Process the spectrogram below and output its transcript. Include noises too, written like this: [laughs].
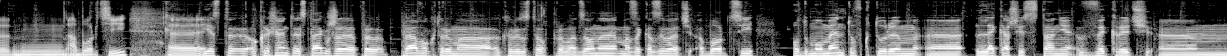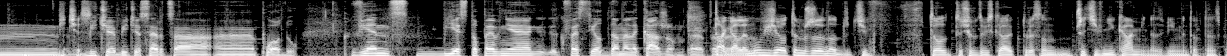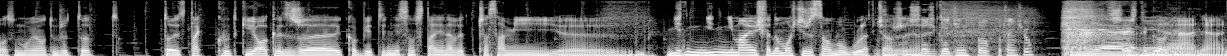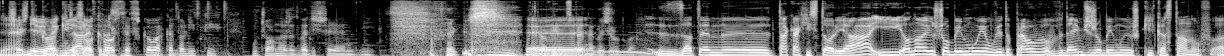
mm, aborcji. E, Jest e, określone to jest tak, że pra- prawo, które, ma, które zostało wprowadzone, ma zakazywać aborcji od momentu, w którym e, lekarz jest w stanie wykryć Bicie. bicie, bicie serca e, płodu. Więc jest to pewnie kwestia oddana lekarzom. To, to, tak, ale mówi się o tym, że no, ci, to, te środowiska, które są przeciwnikami, nazwijmy to w ten sposób, mówią o tym, że to, to jest tak krótki okres, że kobiety nie są w stanie nawet czasami, e, nie, nie, nie mają świadomości, że są w ogóle w ciąży. nie? 6 godzin po poczęciu? Nie, [laughs] Sześć nie, tygodni. Nie, nie, nie. Sześć nie wiem, jaki tygodni, to jest ale w. Polsce w szkołach katolickich uczono, że 21 dni. [laughs] E, To wiem z pewnego źródła. Zatem y, taka historia i ona już obejmuje, mówię to prawo, wydaje mi się, że obejmuje już kilka stanów. E,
